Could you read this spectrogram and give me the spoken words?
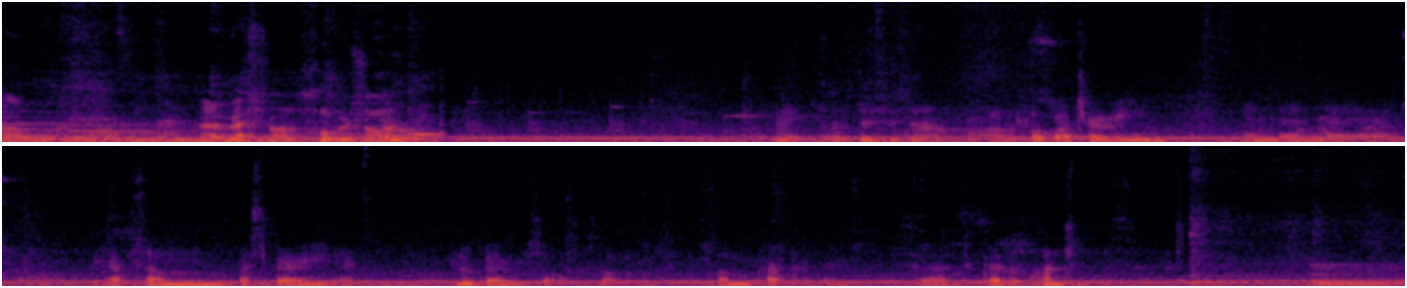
um, uh, restaurant Horizon. Right, so this is our, our foie gras terrine, and then uh, we have some raspberry and blueberry sauce so some cracker, so to get the crunchiness.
